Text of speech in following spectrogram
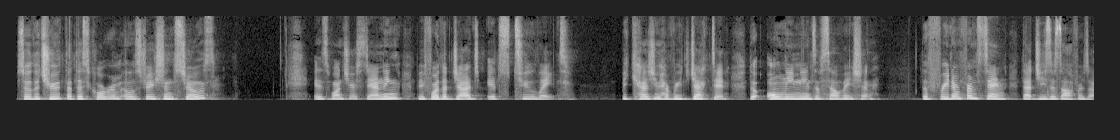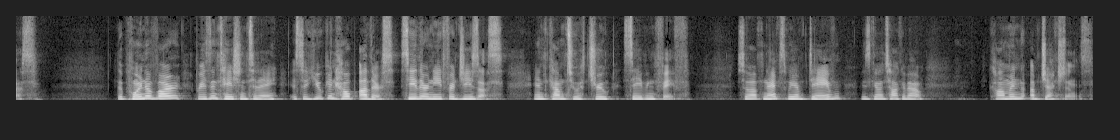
So, the truth that this courtroom illustration shows is once you're standing before the judge, it's too late because you have rejected the only means of salvation, the freedom from sin that Jesus offers us. The point of our presentation today is so you can help others see their need for Jesus and come to a true saving faith. So, up next, we have Dave, who's going to talk about common objections.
